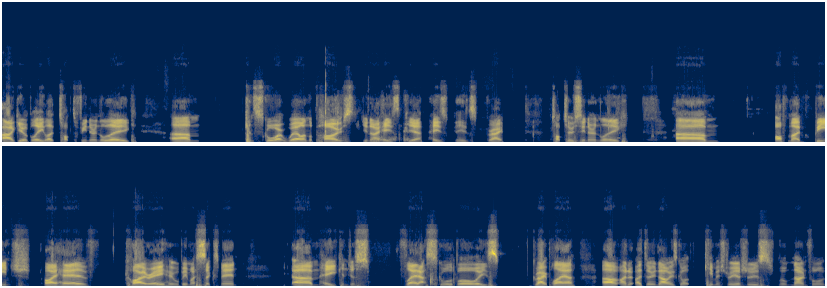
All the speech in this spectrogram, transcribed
arguably like top defender in the league. Um, can score it well in the post. You know, he's yeah, he's he's great. Top two centre in league. Um, off my bench, I have Kyrie, who will be my sixth man. Um, he can just flat out score the ball. He's great player. Uh, I, I do know he's got chemistry issues, well, known for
